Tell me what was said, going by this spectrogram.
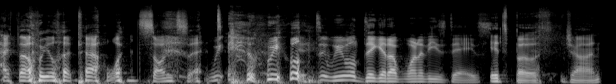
I thought we let that one sunset. We we will we will dig it up one of these days. It's both, John.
